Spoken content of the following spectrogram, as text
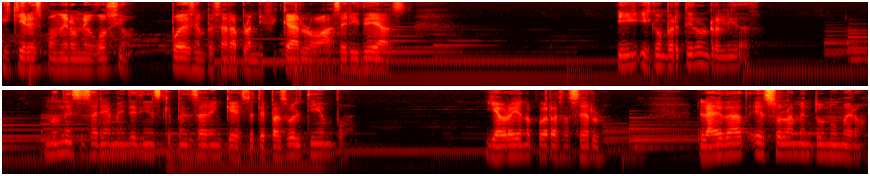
y quieres poner un negocio, puedes empezar a planificarlo, a hacer ideas y, y convertirlo en realidad. No necesariamente tienes que pensar en que se te pasó el tiempo y ahora ya no podrás hacerlo. La edad es solamente un número.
